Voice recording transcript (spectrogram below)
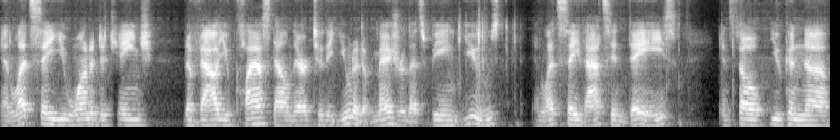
And let's say you wanted to change the value class down there to the unit of measure that's being used. And let's say that's in days. And so you can uh,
